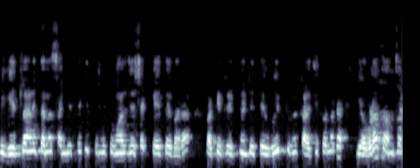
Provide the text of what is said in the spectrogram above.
मी घेतला आणि त्यांना सांगितलं की तुम्ही तुम्हाला जे शक्य आहे ते भरा बाकी ट्रीटमेंट इथे होईल तुम्ही काळजी करू नका. एवढाच आमचा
